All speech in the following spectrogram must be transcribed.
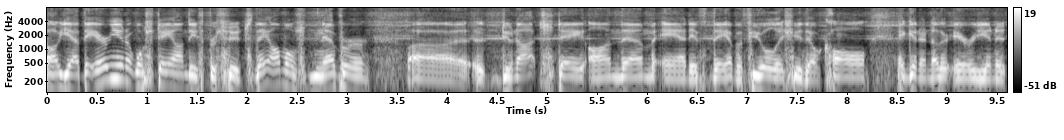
Oh yeah, the air unit will stay on these pursuits. They almost never uh, do not stay on them, and if they have a fuel issue, they'll call and get another air unit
